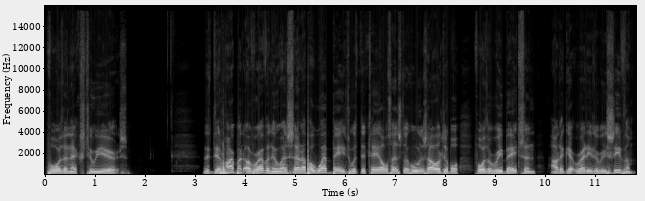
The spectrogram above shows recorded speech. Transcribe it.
for the next two years. The Department of Revenue has set up a web page with details as to who is eligible for the rebates and how to get ready to receive them.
